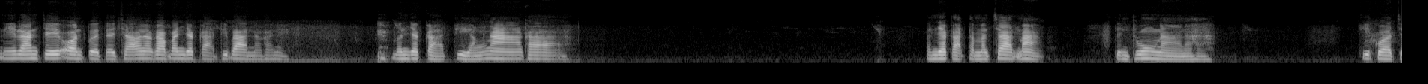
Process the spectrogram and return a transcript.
วันนี้ร้านเจออนเปิดแต่เช้านะคะ บรรยากาศที่บ้านนะคะเนี่ยบรรยากาศเถียงนาค่ะ บรรยากาศธรรมชาติมาก เป็นทุ่งนานะคะ ที่กว่าเจ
